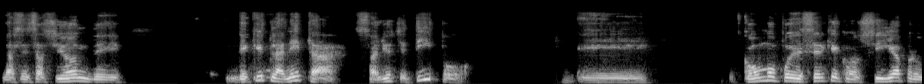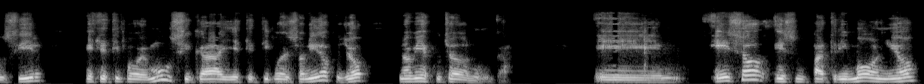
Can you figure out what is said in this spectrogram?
la sensación de de qué planeta salió este tipo. Eh, ¿Cómo puede ser que consiga producir este tipo de música y este tipo de sonidos que yo no había escuchado nunca. Eh, eso es un patrimonio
